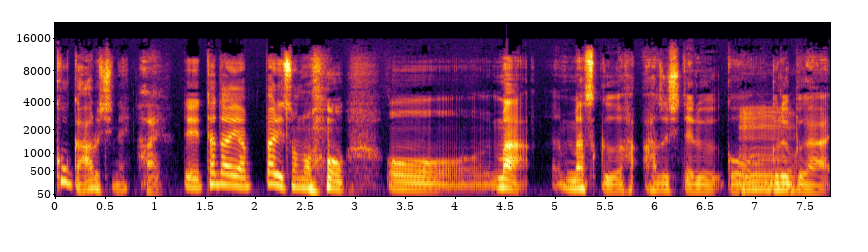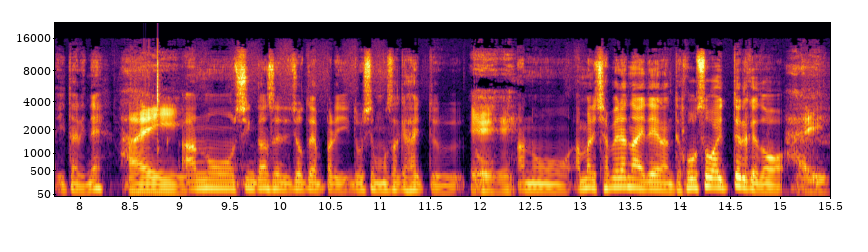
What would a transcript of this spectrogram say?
効果あるしねはい。でただやっぱりその おまあマスクは外してるこううんグループがいたりねはい。あの新幹線でちょっとやっぱりどうしてもお酒入ってると、ええあのあんまり喋らないでなんて放送は言ってるけど、はい。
